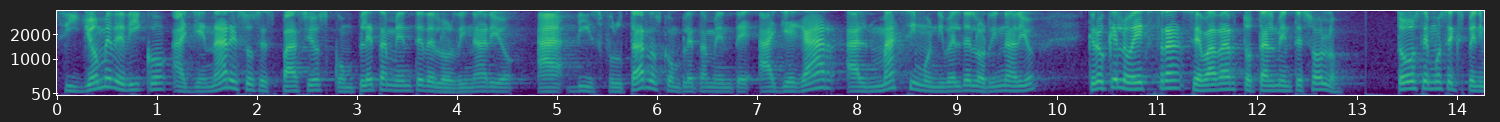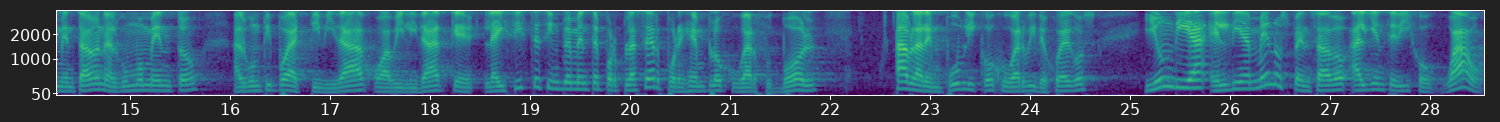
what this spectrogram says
si yo me dedico a llenar esos espacios completamente del ordinario, a disfrutarlos completamente, a llegar al máximo nivel del ordinario, creo que lo extra se va a dar totalmente solo. Todos hemos experimentado en algún momento algún tipo de actividad o habilidad que la hiciste simplemente por placer, por ejemplo, jugar fútbol, hablar en público, jugar videojuegos, y un día, el día menos pensado, alguien te dijo, wow,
